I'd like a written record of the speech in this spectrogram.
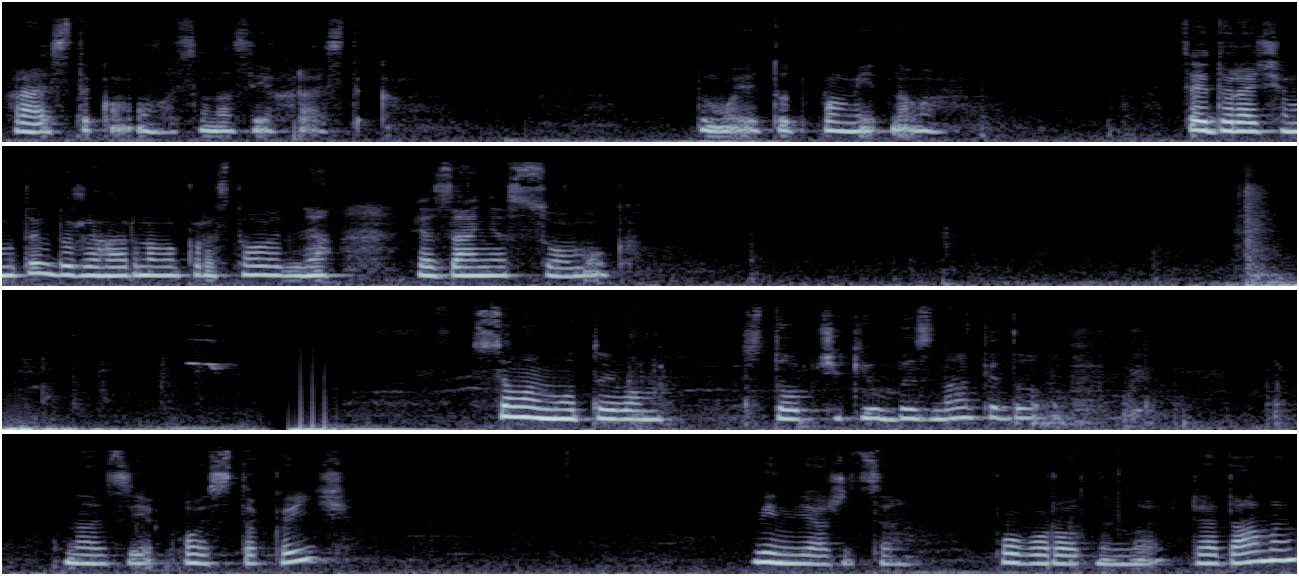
хрестиком. Ось у нас є хрестик. Думаю, тут помітно. Цей, до речі, мотив дуже гарно використовують для в'язання сумок. Сьомим мотивом стовпчиків без накиду у нас є ось такий. Він в'яжеться поворотними рядами,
